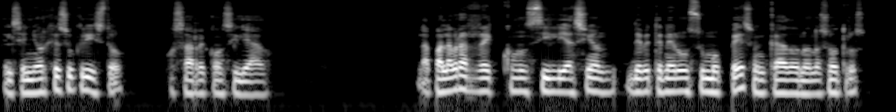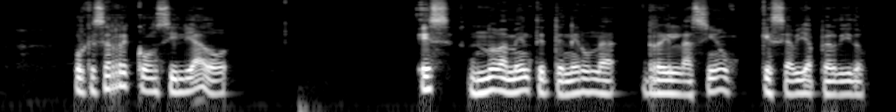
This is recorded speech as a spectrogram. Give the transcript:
el Señor Jesucristo ha reconciliado. La palabra reconciliación debe tener un sumo peso en cada uno de nosotros, porque ser reconciliado es nuevamente tener una relación que se había perdido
